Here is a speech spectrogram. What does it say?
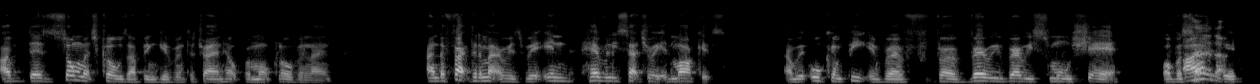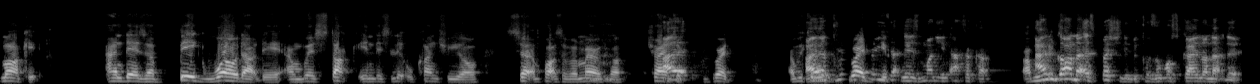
I've, there's so much clothes I've been given to try and help promote clothing lines. And the fact of the matter is, we're in heavily saturated markets, and we're all competing for a, for a very very small share of a saturated market. And there's a big world out there, and we're stuck in this little country or certain parts of America trying I- to get bread. And we I can make agree bread if that we, there's money in Africa I and Ghana, especially because of what's going on out there.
